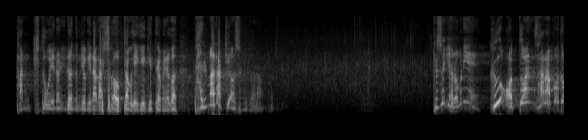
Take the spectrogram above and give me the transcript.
단 기도에는 이런 능력이 나갈 수가 없다고 얘기했기 때문에 내가 발마다 끼어서 기도하는 거죠 그래서 여러분이 그 어떠한 사람보다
